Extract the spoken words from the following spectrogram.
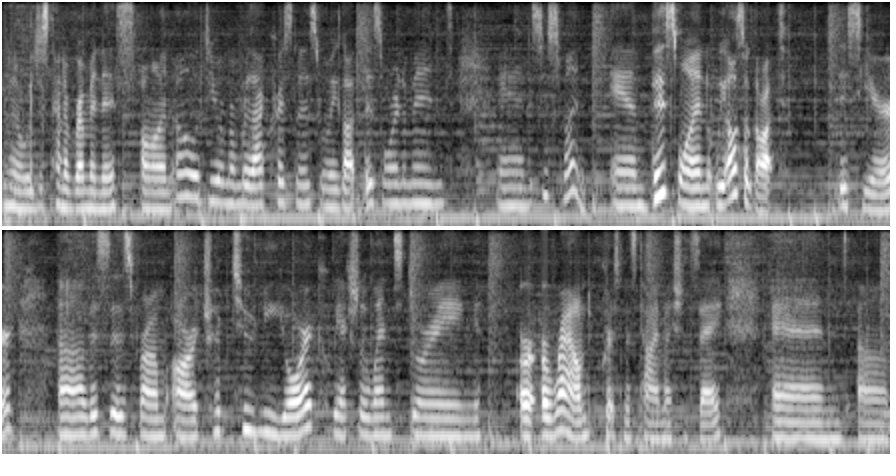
you know, we just kind of reminisce on, oh, do you remember that Christmas when we got this ornament? And it's just fun. And this one we also got this year. Uh, this is from our trip to New York. We actually went during, or around Christmas time, I should say. And um,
